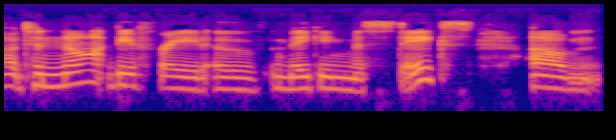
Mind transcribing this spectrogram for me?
uh, to not be afraid of making mistakes. Um,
